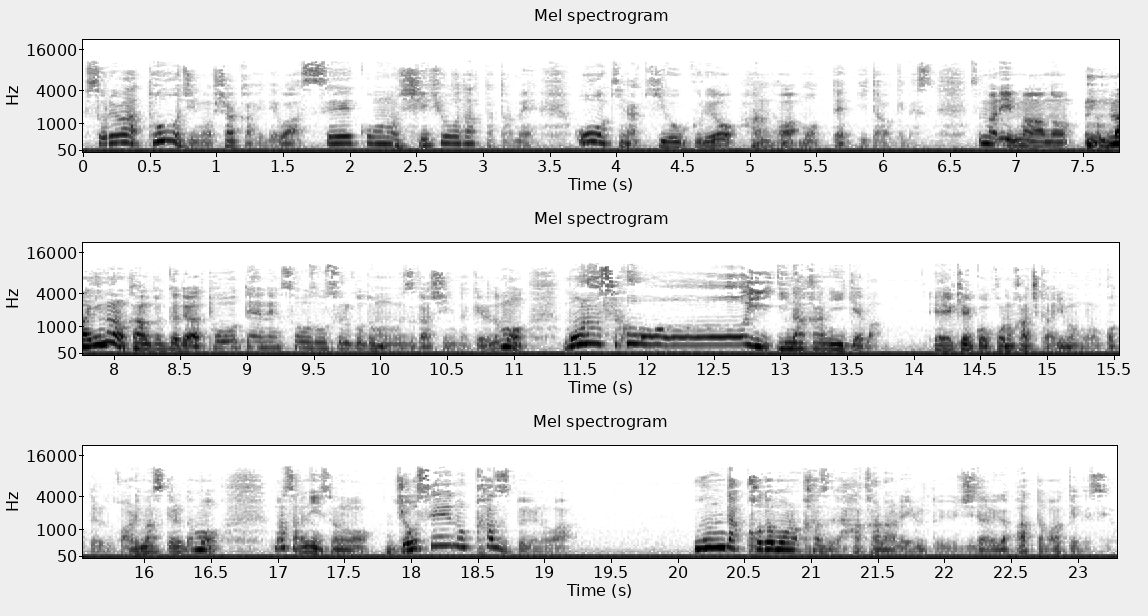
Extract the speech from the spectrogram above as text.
それは当時の社会では成功の指標だったため、大きな気遅れをハンナは持っていたわけです。つまり、まあ、あの、まあ、今の感覚では到底ね、想像することも難しいんだけれども、ものすごい田舎に行けば、えー、結構この価値観今も残ってるとこありますけれども、まさにその女性の数というのは、産んだ子供の数で測られるという時代があったわけですよ。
